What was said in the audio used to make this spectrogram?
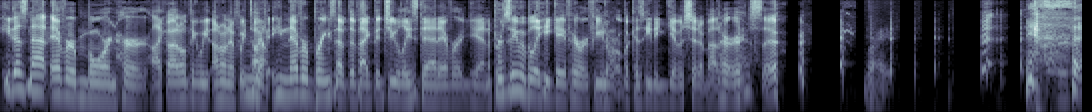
He does not ever mourn her. Like, I don't think we. I don't know if we talked. No. He never brings up the fact that Julie's dead ever again. Presumably, he gave her a funeral because he didn't give a shit about her. Yeah. So Right. Yeah.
